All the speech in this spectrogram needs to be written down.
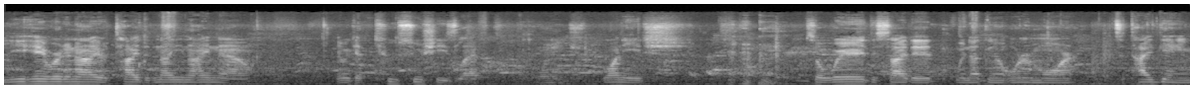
Lee Hayward and I are tied at 99 now. And we got two sushis left. One each. One each. so we decided we're not gonna order more. It's a tied game.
